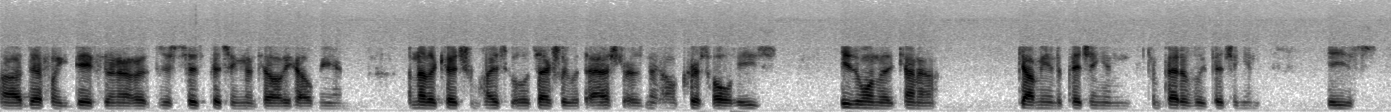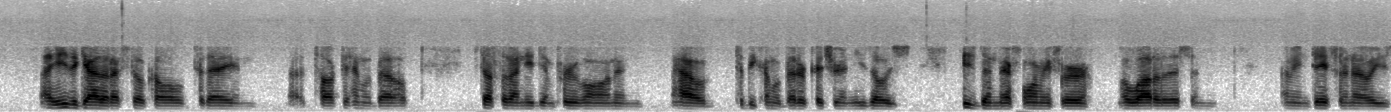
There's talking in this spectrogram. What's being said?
uh, definitely Dave Therneau. Just his pitching mentality helped me, and another coach from high school. It's actually with the Astros now, Chris Holt. He's he's the one that kind of got me into pitching and competitively pitching, and he's uh, he's a guy that I still call today and uh, talk to him about stuff that I need to improve on and how to become a better pitcher. And he's always he's been there for me for a lot of this. And I mean, Dave Therneau, he's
